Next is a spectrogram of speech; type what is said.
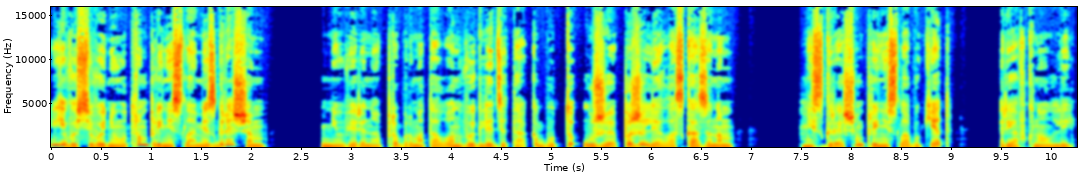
Его сегодня утром принесла мисс Грэшем. Неуверенно пробормотал он, выглядя так, будто уже пожалел о сказанном. «Мисс Грэшем принесла букет?» — рявкнул Ли.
